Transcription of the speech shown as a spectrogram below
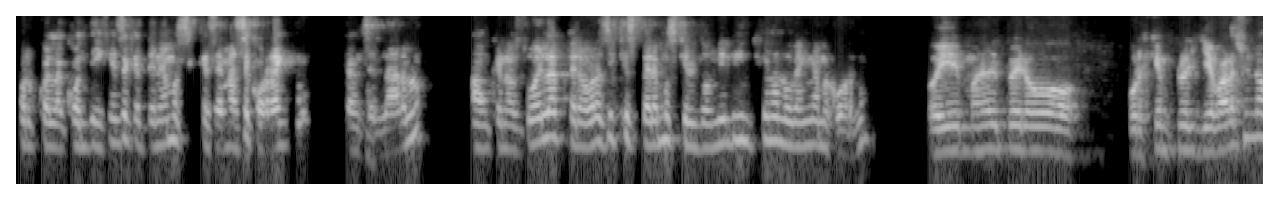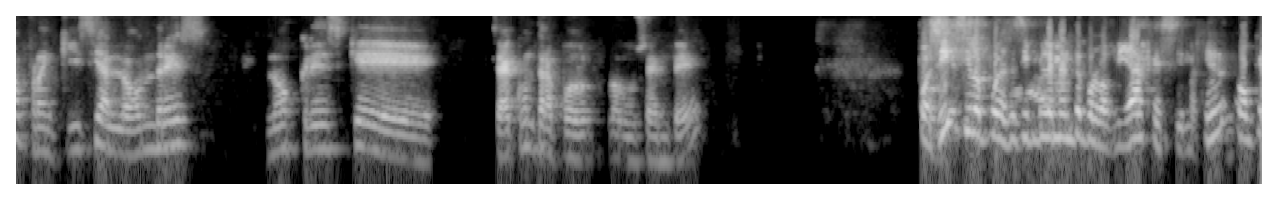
por con la contingencia que tenemos, que se me hace correcto cancelarlo aunque nos duela, pero ahora sí que esperemos que el 2021 lo venga mejor, ¿no? Oye, Manuel, pero, por ejemplo, el llevarse una franquicia a Londres, ¿no crees que sea contraproducente? Pues sí, sí lo puede hacer simplemente por los viajes. Imagínate, ok,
